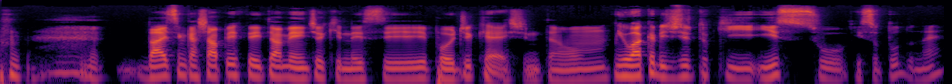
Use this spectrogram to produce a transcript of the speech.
vai se encaixar perfeitamente aqui nesse podcast. Então, eu acredito que isso, isso tudo, né?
